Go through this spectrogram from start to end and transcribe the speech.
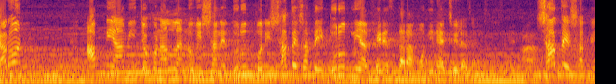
কারণ আপনি, আমি যখন আল্লাহ নবীর সানে দুরুদ পড়ি, সাথে সাথেই দুরুদ নিয়ে ফেরেস তারা মদিনায় চলে যায়। সাথে সাথে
